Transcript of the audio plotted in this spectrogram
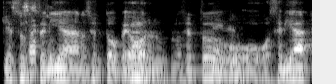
que eso sería, ¿no es cierto?, peor, ¿no es cierto? O, sería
